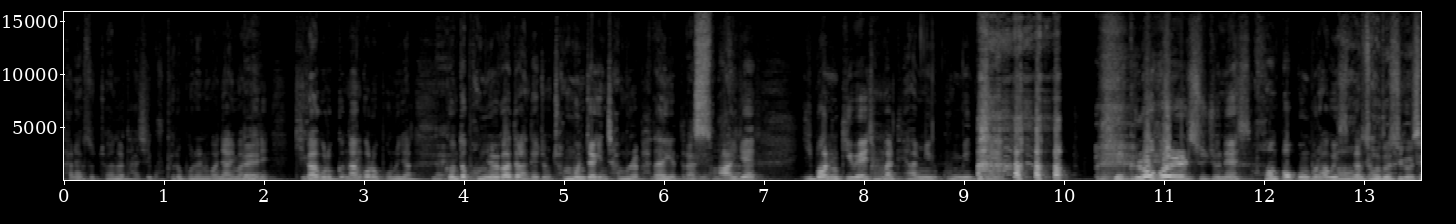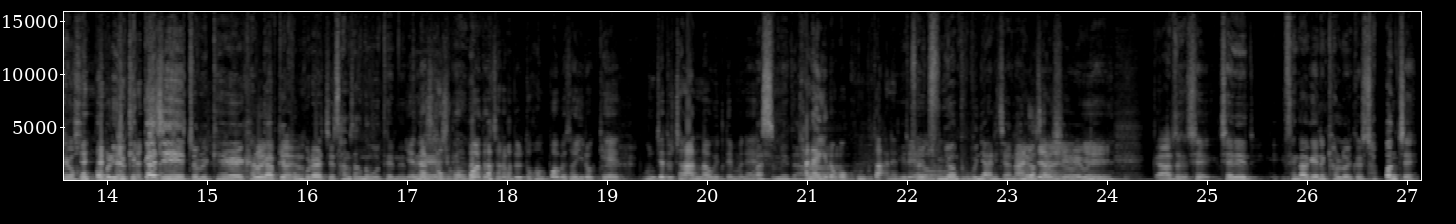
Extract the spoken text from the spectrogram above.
탄핵 소추안을 다시 국회로 보내는 거냐 아니면 네. 완전히 기각으로 끝난 거로 보느냐 네. 그건 또 법률가들한테 좀 전문적인 자문을 받아야겠더라고요. 맞습니다. 아 이게 이번 기회에 정말 대한민국 국민들이 글로벌 수준의 헌법 공부를 하고 있습니다. 아, 저도 정말. 지금 제가 헌법을 이렇게까지 좀 이렇게 가깝게 그러니까요. 공부를 할지 상상도 못했는데 옛날 사시 공부하던 사람들도 헌법에서 이렇게 문제도 잘 안 나오기 때문에 맞습니다. 탄핵 이런 거 공부도 안 이게 했대요. 중요한 부분이 아니잖아요. 아니잖아요. 사실 예. 우리 그러니까 제, 제 생각에는 결론이 그래서 첫 번째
